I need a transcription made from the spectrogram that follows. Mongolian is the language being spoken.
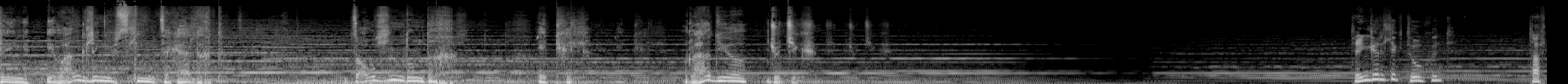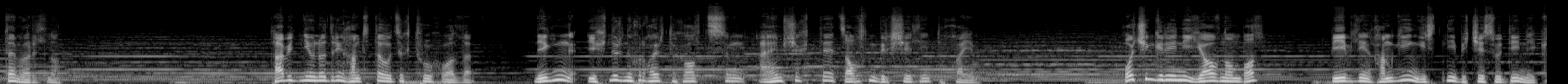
Монголын Евангелийн эвслийн захиалгад зовлон дундах итгэл радио жүжиг Тэнгэрлэг түүхэнд тавтай морилно. Та бидний өнөөдрийн хамтдаа үзэх түүх бол нэгэн эхнэр нөхөр хоёр тохиолдсон аимшигтай зовлон бэрхшээлийн тухай юм. Хуучин гэрээний Йов ном бол Библийн хамгийн эртний бичээсүүдийн нэг.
